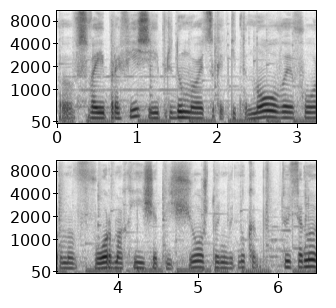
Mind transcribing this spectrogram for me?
э, в своей профессии и придумываются какие-то новые формы, в формах ищут еще что-нибудь. Ну, как бы, то есть оно,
